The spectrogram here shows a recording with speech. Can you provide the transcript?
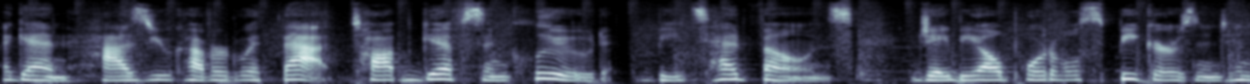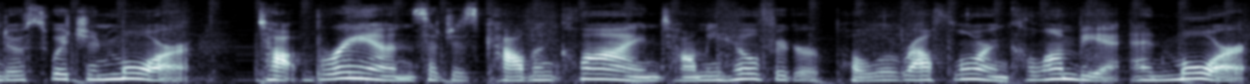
again, has you covered with that. Top gifts include Beats headphones, JBL portable speakers, Nintendo Switch, and more. Top brands such as Calvin Klein, Tommy Hilfiger, Polo Ralph Lauren, Columbia, and more.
